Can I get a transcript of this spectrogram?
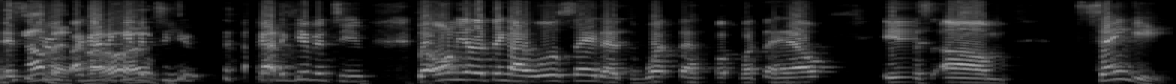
It's true. I got to give it to you. I got to give it to you. The only other thing I will say that what the what the hell is um, Sanga.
